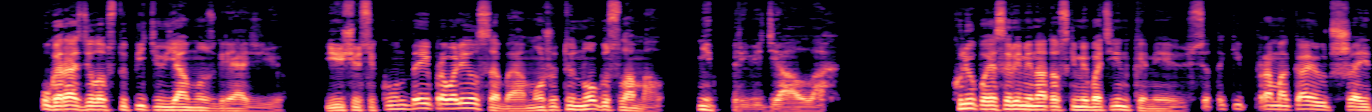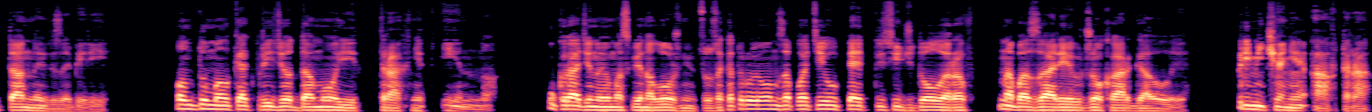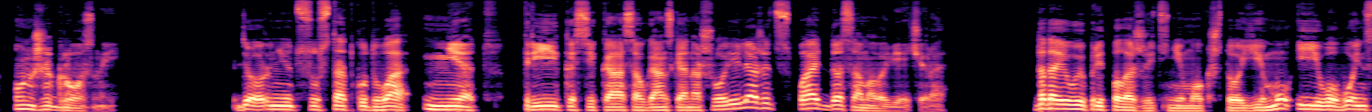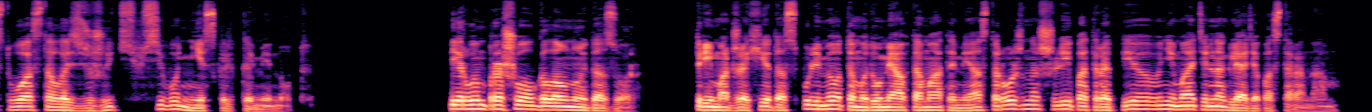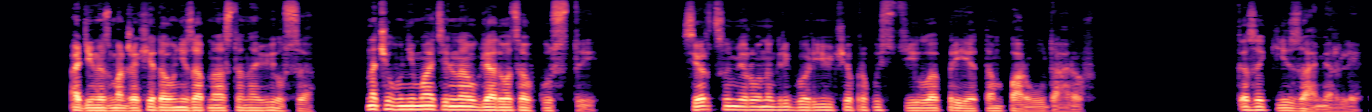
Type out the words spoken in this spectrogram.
Угораздило вступить в яму с грязью. Еще секунда и провалился бы, а может и ногу сломал. Не приведи Аллах хлюпая сырыми натовскими ботинками, все-таки промокают, шайтан их забери. Он думал, как придет домой и трахнет Инну, украденную в Москве наложницу, за которую он заплатил пять тысяч долларов на базаре в Джохар-Галлы. Примечание автора, он же Грозный. Дернет с устатку два «нет», три косяка с афганской анашой и ляжет спать до самого вечера. Дадаевы предположить не мог, что ему и его воинству осталось жить всего несколько минут. Первым прошел головной дозор. Три маджахеда с пулеметом и двумя автоматами осторожно шли по тропе, внимательно глядя по сторонам. Один из маджахедов внезапно остановился, начал внимательно углядываться в кусты. Сердце Мирона Григорьевича пропустило при этом пару ударов. Казаки замерли.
